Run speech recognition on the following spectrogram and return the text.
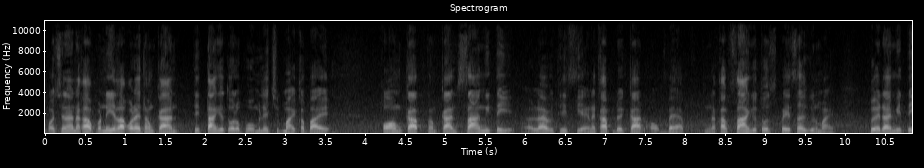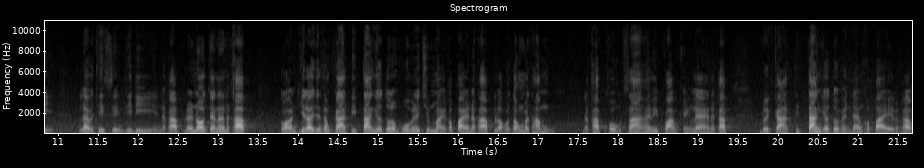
เพราะฉะนั้นนะครับ วันนี้เราก็ได้ทำการติดตั้งเจ้าตัวลำโพงไม่เล่นชุดใหม่เข้าไป พร้อมกับทำการสร้างมิติและวิธีเสียงนะครับ โดยการออกแบบนะครับสร้างเจ้าตัวสเปเซอร์ขึ้นใหม่ เพื่อได้มิติและวิธีเสียงที่ดีนะครับ และนอกจากนั้นนะครับ ก่อนที่เราจะทำการติดตั้งเจ้าตัวลำโพงไม่เล่นชุดใหม่เข้าไปนะครับ เราก็ต้องมาทำนะครับโครงสร้างให้มีความแข็งแรงนะครับ โดยการติดตั้งเจ้าตัวแผ่นแดมเข้าไปนะครับ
